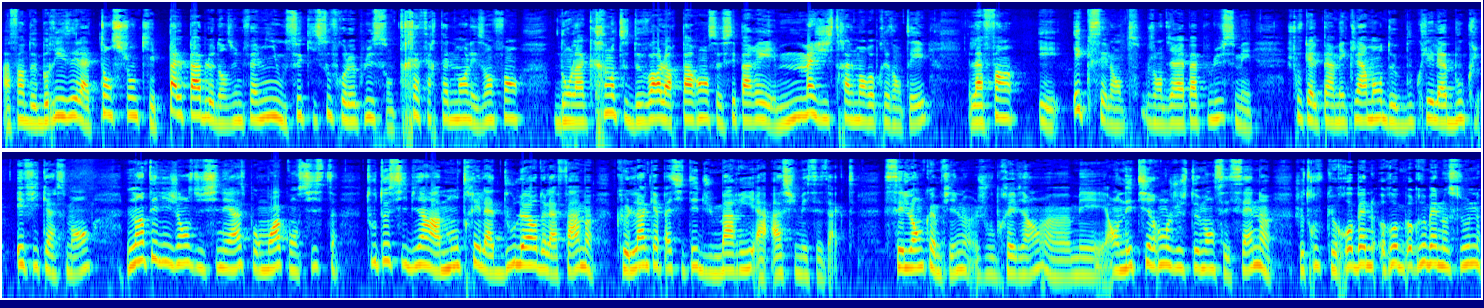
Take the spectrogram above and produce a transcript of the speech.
afin de briser la tension qui est palpable dans une famille où ceux qui souffrent le plus sont très certainement les enfants dont la crainte de voir leurs parents se séparer est magistralement représentée. La fin est excellente, j'en dirai pas plus, mais je trouve qu'elle permet clairement de boucler la boucle efficacement. L'intelligence du cinéaste, pour moi, consiste tout aussi bien à montrer la douleur de la femme que l'incapacité du mari à assumer ses actes. C'est lent comme film, je vous préviens, euh, mais en étirant justement ces scènes, je trouve que Ruben, Ruben Osloon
